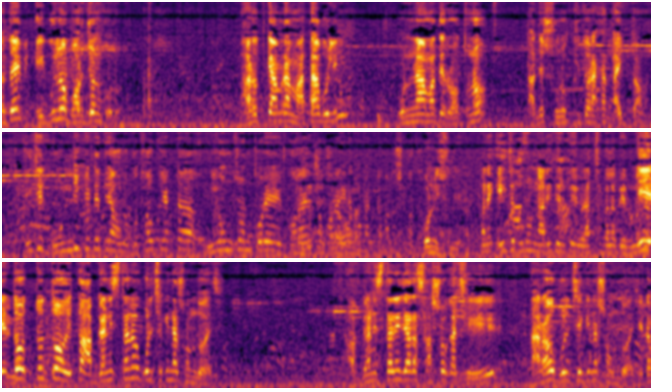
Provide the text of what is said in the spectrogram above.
অতএব এগুলো বর্জন করুন ভারতকে আমরা মাতা বলি কন্যা আমাদের রত্ন তাদের সুরক্ষিত রাখার দায়িত্ব আমাদের। এই যে গন্ডি কেটে দেওয়া হলো কোথাও কি একটা নিয়ন্ত্রণ করে করায়ত্ত করা এরকম একটা মানসিকতা? কোন ইস্যুতে? মানে এই যে ধরুন নারীদেরকে রাত্রিবেলা বেরোনো এই যাবে এত অত্যন্ত এ তো আফগানিস্তানেও বলছে কিনা সন্দেহ আছে। আফগানিস্তানে যারা শাসক আছে, তারাও বলছে কিনা সন্দেহ আছে, এটা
